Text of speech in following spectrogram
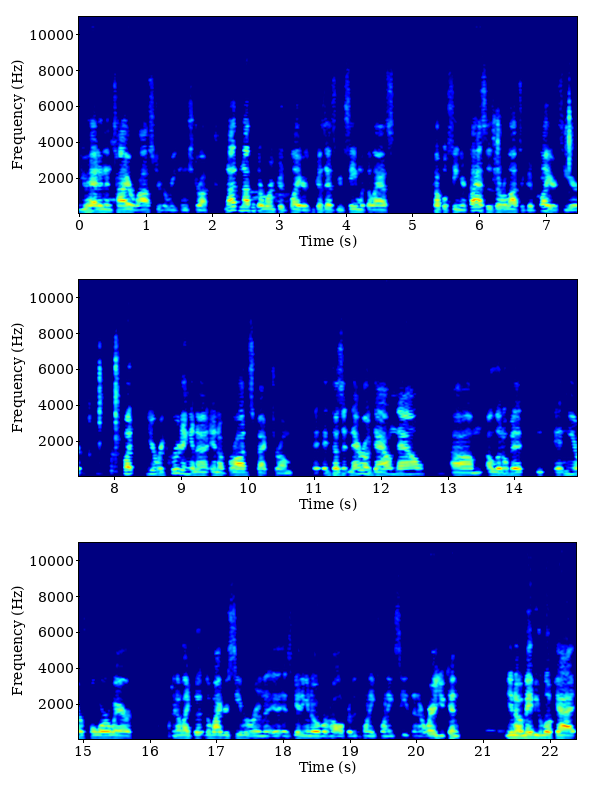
you had an entire roster to reconstruct. Not not that there weren't good players, because as we've seen with the last couple senior classes, there were lots of good players here. But you're recruiting in a in a broad spectrum. Does it narrow down now um, a little bit in year four, where you know, like the, the wide receiver room is getting an overhaul for the 2020 season, or where you can, you know, maybe look at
